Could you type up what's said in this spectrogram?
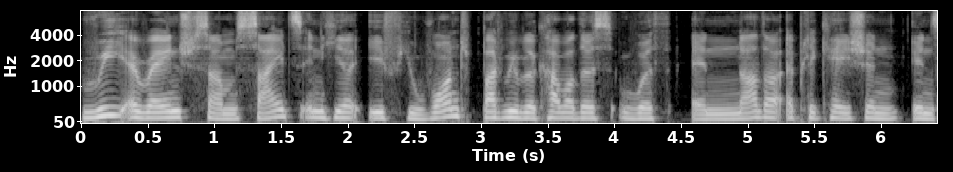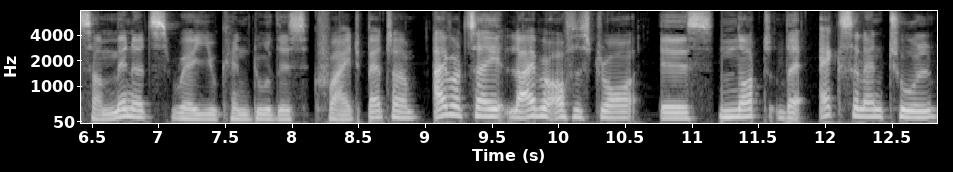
rearrange some sites in here if you want, but we will cover this with another application in some minutes where you can do this quite better. I would say LibreOffice Draw is not the excellent tool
